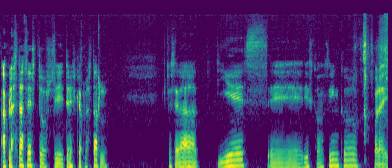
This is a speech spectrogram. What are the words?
Aplastad esto si tenéis que aplastarlo. Entonces se da 10, eh, 10,5 por ahí.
